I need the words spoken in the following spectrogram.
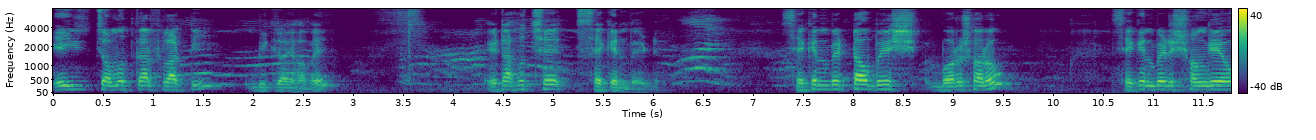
এই চমৎকার ফ্ল্যাটটি বিক্রয় হবে। এটা হচ্ছে সেকেন্ড বেড সেকেন্ড বেডটাও বেশ বড় সড়ো সেকেন্ড বেডের সঙ্গেও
